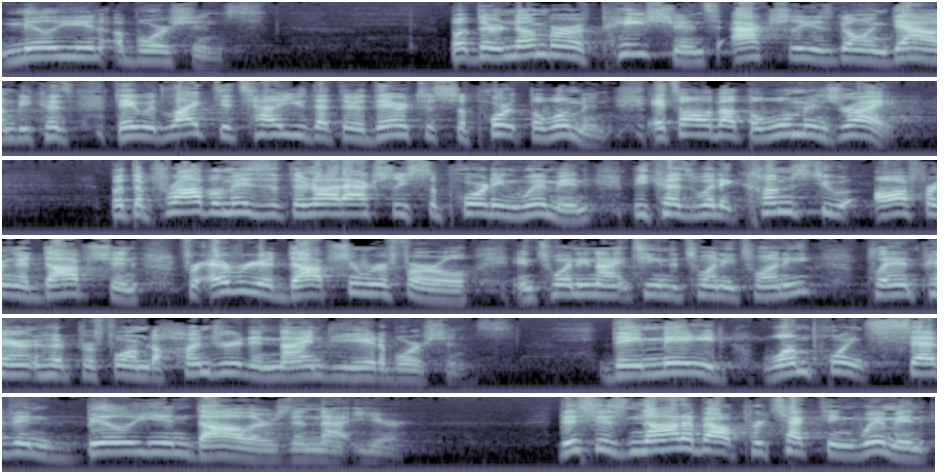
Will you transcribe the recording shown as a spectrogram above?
million abortions. But their number of patients actually is going down because they would like to tell you that they're there to support the woman. It's all about the woman's right. But the problem is that they're not actually supporting women because when it comes to offering adoption, for every adoption referral in 2019 to 2020, Planned Parenthood performed 198 abortions. They made $1.7 billion in that year. This is not about protecting women.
